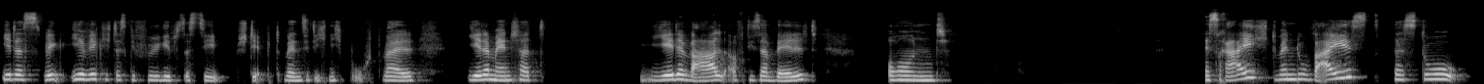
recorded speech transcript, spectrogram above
ihr, das, ihr wirklich das Gefühl gibst, dass sie stirbt, wenn sie dich nicht bucht, weil jeder Mensch hat jede Wahl auf dieser Welt und es reicht, wenn du weißt, dass du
